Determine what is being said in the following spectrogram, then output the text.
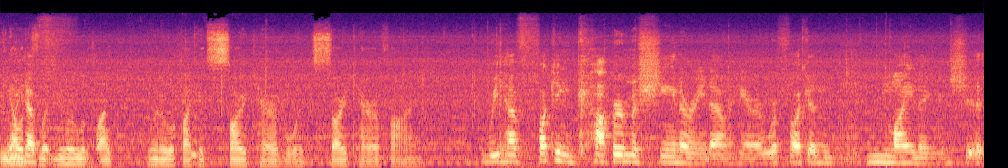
You know, have- you want to look like you want to look like it's so terrible. It's so terrifying. We have fucking copper machinery down here. We're fucking mining and shit.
